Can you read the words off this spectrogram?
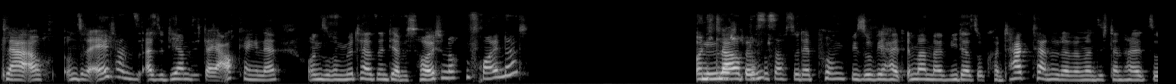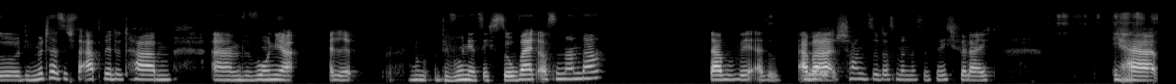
klar, auch unsere Eltern, also die haben sich da ja auch kennengelernt. Unsere Mütter sind ja bis heute noch befreundet. Und ich glaube, das ist auch so der Punkt, wieso wir halt immer mal wieder so Kontakt haben oder wenn man sich dann halt so, die Mütter sich verabredet haben. Ähm, wir wohnen ja, also wir wohnen jetzt nicht so weit auseinander. Da, wo wir, also, aber nee. schon so, dass man das jetzt nicht vielleicht, ja,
